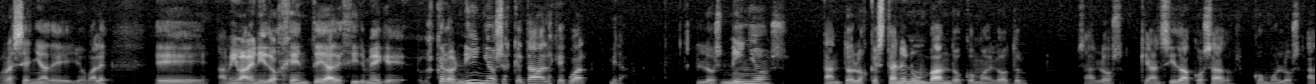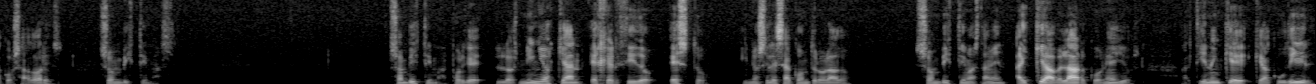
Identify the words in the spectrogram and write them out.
reseña de ello, ¿vale? Eh, a mí me ha venido gente a decirme que es que los niños, es que tal, es que cual. Mira, los niños, tanto los que están en un bando como el otro, o sea, los que han sido acosados como los acosadores, son víctimas. Son víctimas, porque los niños que han ejercido esto y no se les ha controlado, son víctimas también. Hay que hablar con ellos tienen que, acudir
